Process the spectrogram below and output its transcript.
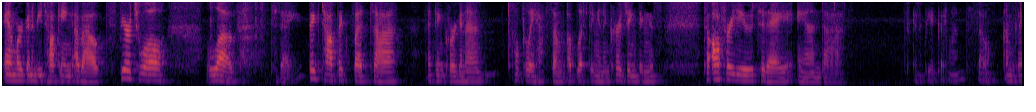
and we're going to be talking about spiritual love today. Big topic, but uh, I think we're going to hopefully have some uplifting and encouraging things to offer you today, and uh, it's going to be a good one. So I'm going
